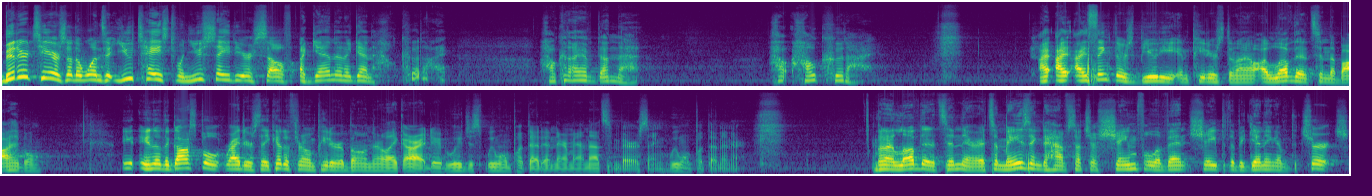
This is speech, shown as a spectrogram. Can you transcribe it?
Bitter tears are the ones that you taste when you say to yourself again and again, How could I? How could I have done that? How, how could I? I, I, I think there's beauty in Peter's denial. I love that it's in the Bible. You know, the gospel writers, they could have thrown Peter a bone. They're like, all right, dude, we just, we won't put that in there, man. That's embarrassing. We won't put that in there. But I love that it's in there. It's amazing to have such a shameful event shape the beginning of the church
